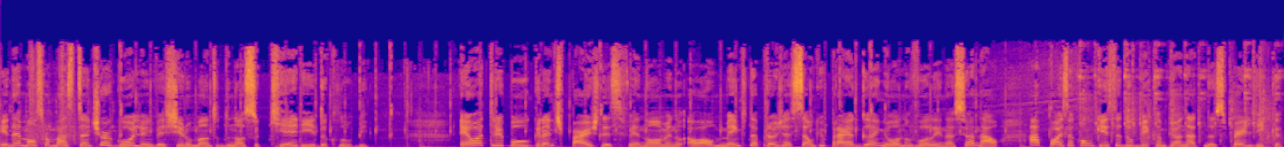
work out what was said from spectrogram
e demonstram bastante orgulho em vestir o manto do nosso querido clube. Eu atribuo grande parte desse fenômeno ao aumento da projeção que o Praia ganhou no vôlei nacional após a conquista do bicampeonato da Superliga,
